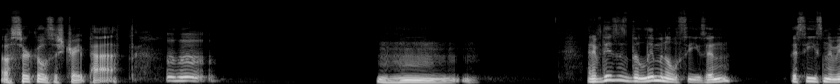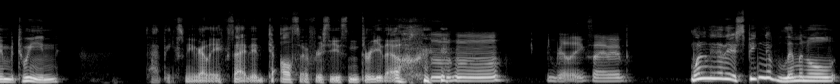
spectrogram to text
A circle is a straight path. hmm Hmm. And if this is the liminal season, the season of in between, that makes me really excited to also for season three, though. hmm Really excited. one of the other speaking of liminal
